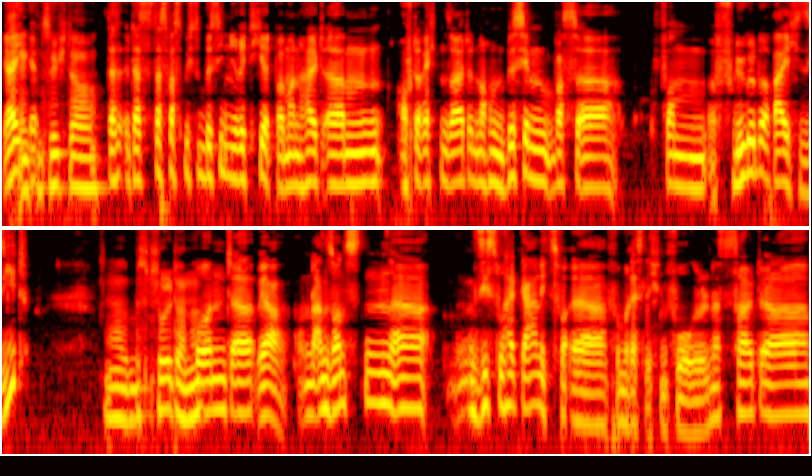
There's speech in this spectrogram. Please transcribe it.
Ja, ich, irgendein Züchter. das, das ist das, was mich so ein bisschen irritiert, weil man halt ähm, auf der rechten Seite noch ein bisschen was äh, vom Flügelbereich sieht. Ja, so ein bisschen Schulter, ne? Und äh, ja, und ansonsten äh, siehst du halt gar nichts äh, vom restlichen Vogel. Und das ist halt äh,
